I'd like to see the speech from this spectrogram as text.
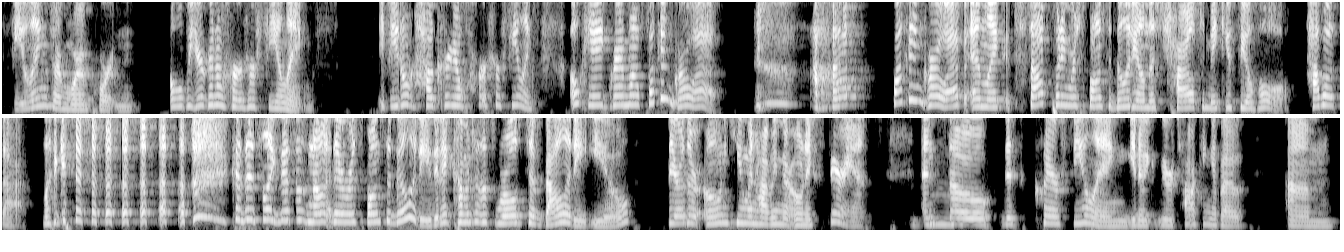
feelings are more important. Oh, but you're going to hurt her feelings. If you don't hug her, you'll hurt her feelings. Okay, grandma, fucking grow up. fucking grow up and like stop putting responsibility on this child to make you feel whole. How about that? Like, because it's like this is not their responsibility. They didn't come into this world to validate you. They're their own human having their own experience. Mm-hmm. And so, this clear feeling, you know, we were talking about um,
